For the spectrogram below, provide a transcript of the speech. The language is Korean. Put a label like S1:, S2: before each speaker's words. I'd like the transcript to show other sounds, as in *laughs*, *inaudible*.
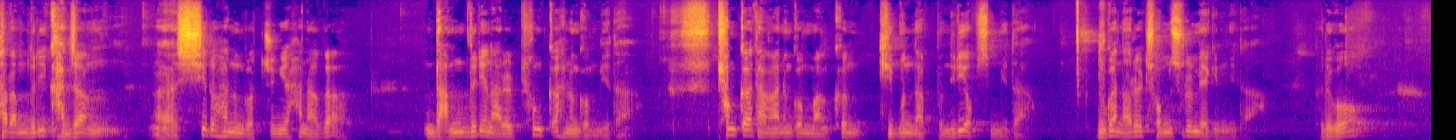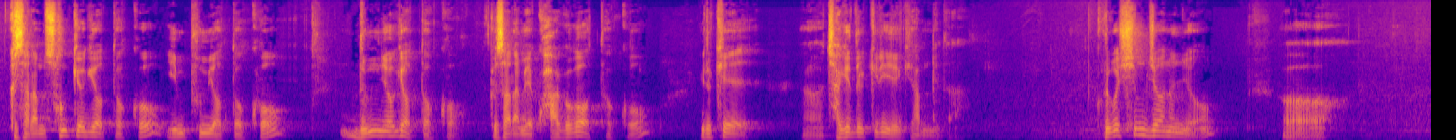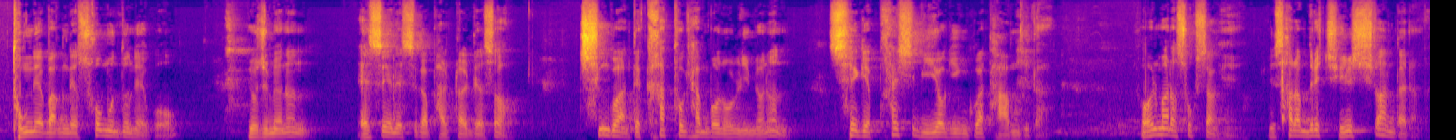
S1: 사람들이 가장 어, 싫어하는 것 중에 하나가 남들이 나를 평가하는 겁니다. 평가당하는 것만큼 기분 나쁜 일이 없습니다. 누가 나를 점수를 매깁니다. 그리고 그 사람 성격이 어떻고, 인품이 어떻고, 능력이 어떻고, 그 사람의 과거가 어떻고, 이렇게 어, 자기들끼리 얘기합니다. 그리고 심지어는요, 어, 동네방네 소문도 내고 요즘에는 SNS가 발달돼서 친구한테 카톡이 한번 올리면은 세계 82억 인구가 다 압니다. 얼마나 속상해요. 이 사람들이 제일 싫어한다는 거예요.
